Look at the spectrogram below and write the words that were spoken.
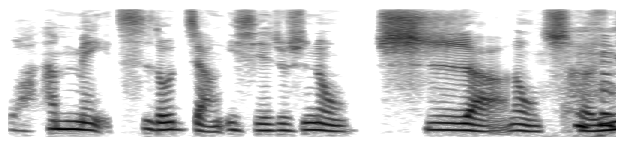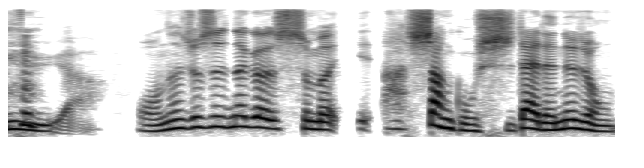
哇，他每次都讲一些就是那种诗啊，那种成 语啊，哦，那就是那个什么啊，上古时代的那种。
